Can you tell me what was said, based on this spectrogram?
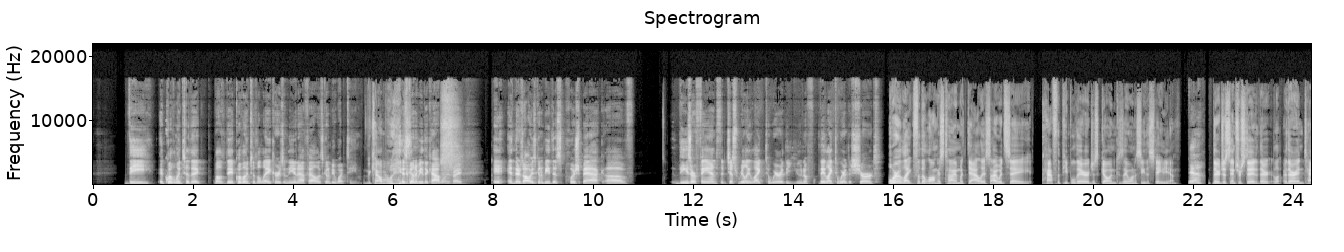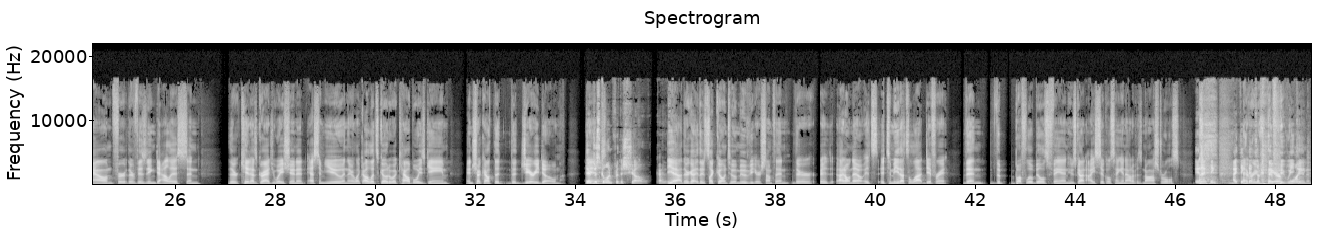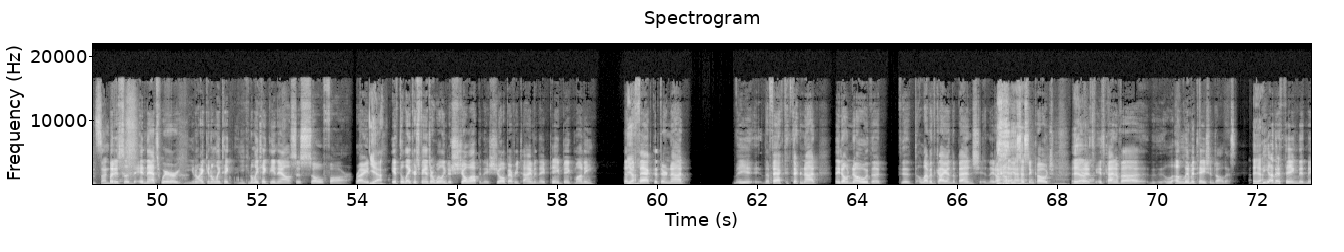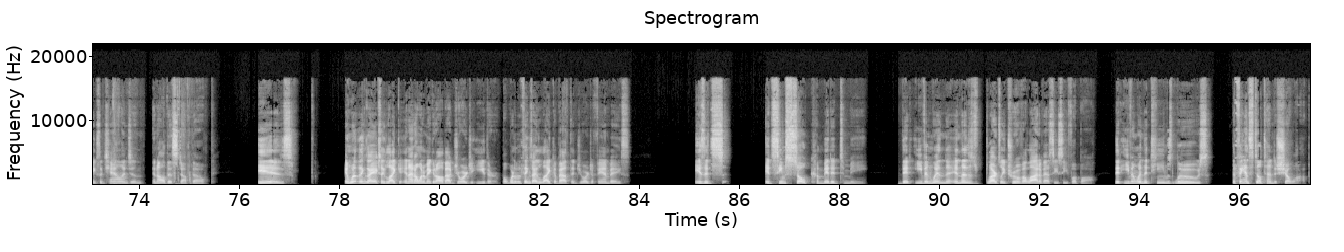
The equivalent to the well, the equivalent to the Lakers in the NFL is going to be what team? The Cowboys. It's going to be the Cowboys, right? And, and there's always going to be this pushback of these are fans that just really like to wear the uniform. They like to wear the shirt. Or like for the longest time with Dallas, I would say half the people there are just going because they want to see the stadium. Yeah, they're just interested. They're they're in town for they're visiting Dallas and their kid has graduation at SMU and they're like, oh, let's go to a Cowboys game and check out the the Jerry Dome. They're and, just going for the show. Kind of yeah, they're it's like going to a movie or something. They're I don't know. It's it to me that's a lot different than the Buffalo Bills fan who's got icicles hanging out of his nostrils and I think I think every, that's a fair point. And Sunday. But it's a, and that's where you know I can only take you can only take the analysis so far, right? Yeah. If the Lakers fans are willing to show up and they show up every time and they pay big money, then Yeah. the fact that they're not the the fact that they're not they don't know the the eleventh guy on the bench and they don't know the assistant coach. yeah, it's, it's kind of a a limitation to all this. yeah, The other thing that makes a challenge in, in all this stuff, though, is, and one of the things I actually like, and I don't want to make it all about Georgia either, but one of the things I like about the Georgia fan base is it's, it seems so committed to me that even when the, and this is largely true of a lot of SEC football, that even when the teams lose, the fans still tend to show up.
